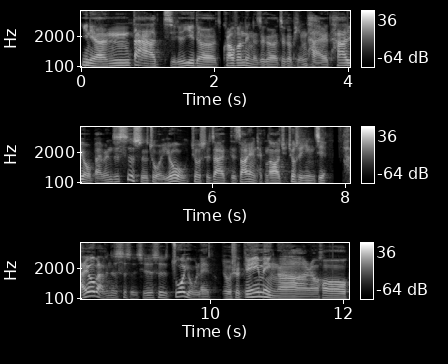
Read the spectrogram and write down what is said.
一年大几个亿的 crowdfunding 的这个这个平台，它有百分之四十左右就是在 design technology，就是硬件。还有百分之四十其实是桌游类的，就是 gaming 啊，然后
